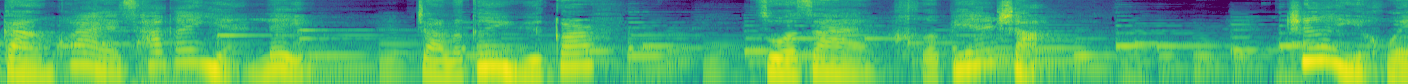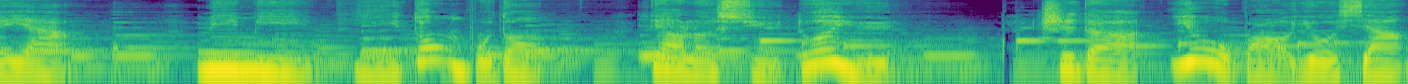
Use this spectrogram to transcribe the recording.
赶快擦干眼泪，找了根鱼竿，坐在河边上。这一回呀，咪咪一动不动，钓了许多鱼。吃的又饱又香。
